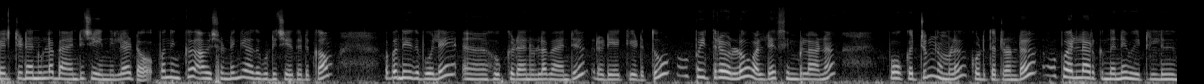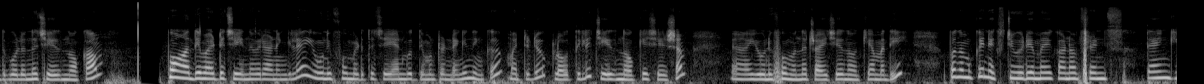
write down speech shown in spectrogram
ബെൽറ്റ് ഇടാനുള്ള ബാൻഡ് ചെയ്യുന്നില്ല കേട്ടോ. അപ്പോൾ നിങ്ങൾക്ക് ആവശ്യമുണ്ടെങ്കിൽ അതുകൂടി ചെയ്തെടുക്കാം. അപ്പോൾ ഇത് ഇതുപോലെ ഹുക്ക് ഇടാനുള്ള ബാൻഡ് റെഡിയാക്കി എടുത്തു. അപ്പോൾ ഇത്രയേ ഉള്ളൂ. വളരെ സിമ്പിളാണ് പോക്കറ്റും നമ്മൾ കൊടുത്തിട്ടുണ്ട്. അപ്പോൾ എല്ലാവർക്കും തന്നെ വീട്ടിൽ നിന്ന് ഇതുപോലെ ഒന്ന് ചെയ്ത് നോക്കാം. ഇപ്പോൾ ആദ്യമായിട്ട് ചെയ്യുന്നവരാണെങ്കിൽ യൂണിഫോം എടുത്ത് ചെയ്യാൻ ബുദ്ധിമുട്ടുണ്ടെങ്കിൽ നിങ്ങൾക്ക് മറ്റൊരു ക്ലോത്തിൽ ചെയ്ത് നോക്കിയ ശേഷം യൂണിഫോം ഒന്ന് ട്രൈ ചെയ്ത് നോക്കിയാൽ മതി. അപ്പോൾ നമുക്ക് നെക്സ്റ്റ് വീഡിയോയുമായി കാണാം ഫ്രണ്ട്സ് താങ്ക്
